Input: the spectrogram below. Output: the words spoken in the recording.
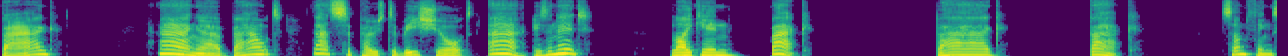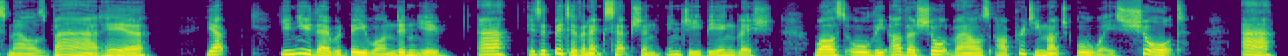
bag? Hang about. That's supposed to be short ah, isn't it? Like in back. Bag. Back. Something smells bad here. Yep, you knew there would be one, didn't you? Ah is a bit of an exception in GB English. Whilst all the other short vowels are pretty much always short, ah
